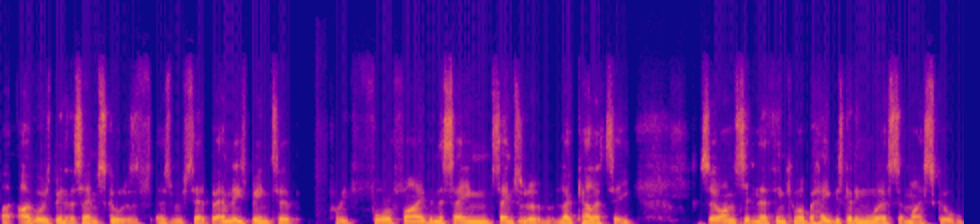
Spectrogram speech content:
I've always been at the same school as as we've said, but Emily's been to probably four or five in the same same sort mm. of locality. So I'm sitting there thinking, well, behaviour's getting worse at my school.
